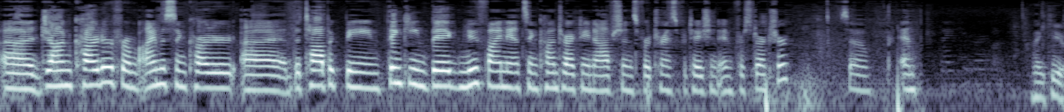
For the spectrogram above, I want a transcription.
uh, John Carter from Imus and Carter, uh, the topic being Thinking Big, New Financing and Contracting Options for Transportation Infrastructure. So, and Thank you.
